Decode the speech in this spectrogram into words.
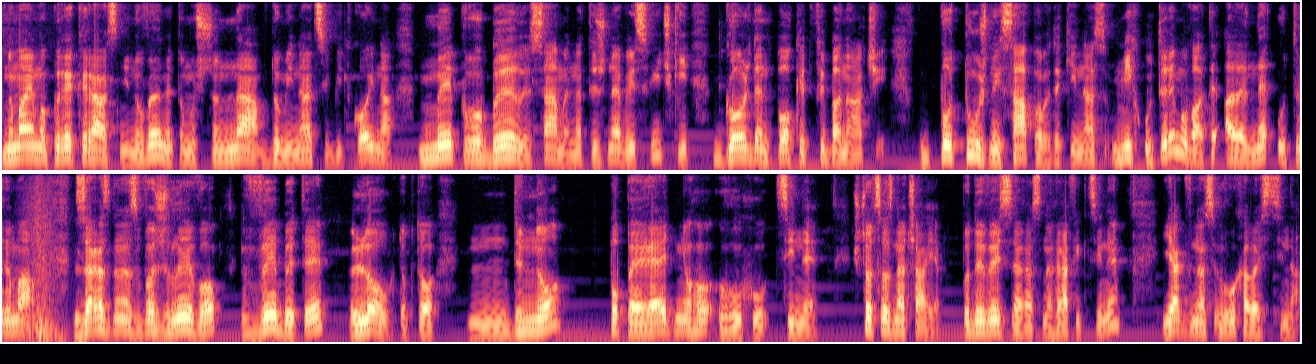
Ну, маємо прекрасні новини, тому що на домінації біткоїна ми пробили саме на тижневій свічці Golden Pocket Fibonacci. Потужний саппорт, який нас міг утримувати, але не утримав. Зараз для нас важливо вибити low, тобто дно попереднього руху ціни. Що це означає? Подивись зараз на графік ціни, як в нас рухалась ціна.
